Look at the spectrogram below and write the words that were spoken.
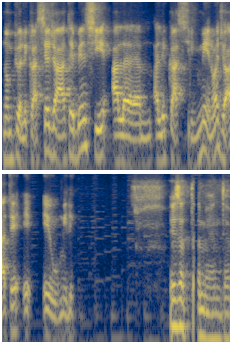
non più alle classi agiate, bensì alle, alle classi meno agiate e, e umili. Esattamente.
